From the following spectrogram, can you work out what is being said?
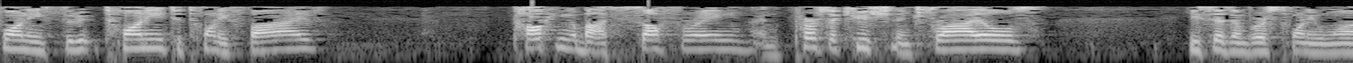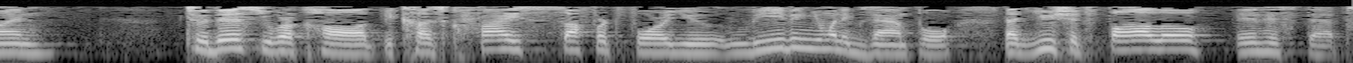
20, 20 to 25, talking about suffering and persecution and trials. He says in verse 21, to this you were called because Christ suffered for you, leaving you an example that you should follow in his steps.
